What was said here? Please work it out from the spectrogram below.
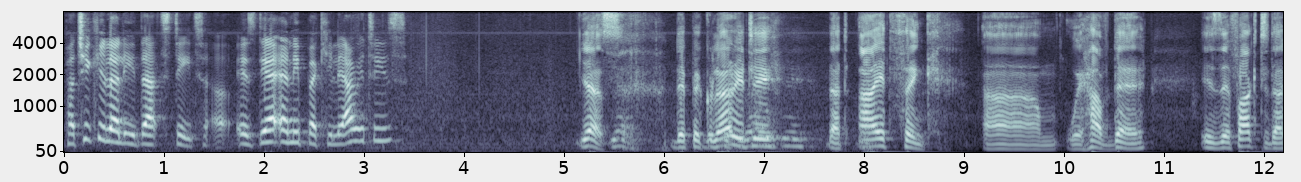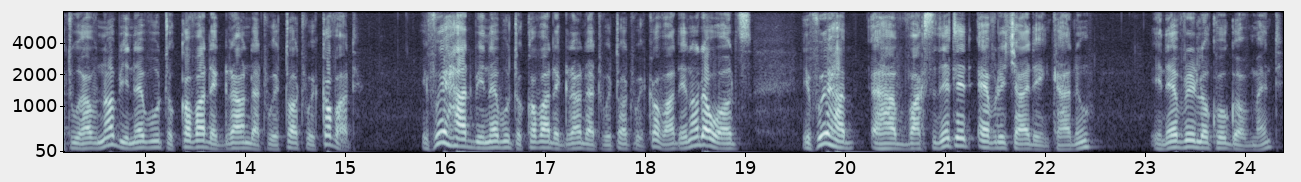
particularly that state. Uh, is there any peculiarities? Yes. yes. The peculiarity that I think um, we have there is the fact that we have not been able to cover the ground that we thought we covered. If we had been able to cover the ground that we thought we covered, in other words, if we have, have vaccinated every child in Kano, in every local government,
